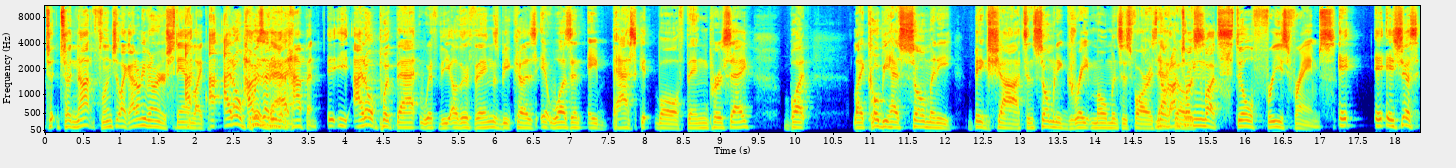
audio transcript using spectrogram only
to, to not flinch. Like I don't even understand. like I, I don't. How does that, even happen? I I don't put that with the other things because it wasn't a basketball thing per se. But Like Kobe has so many big shots and so many great moments as far as No, that I'm goes. talking about still freeze frames. it, it it's just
